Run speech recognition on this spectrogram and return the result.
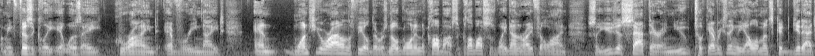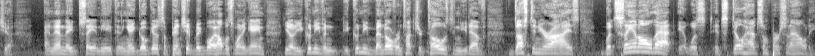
I mean, physically, it was a grind every night. And once you were out on the field, there was no going in the clubhouse. The clubhouse was way down the right field line. So you just sat there and you took everything the elements could get at you. And then they'd say in the eighth inning, "Hey, go get us a pinch hit, big boy. Help us win a game." You know, you couldn't even you couldn't even bend over and touch your toes, and you'd have dust in your eyes. But saying all that, it was it still had some personality.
